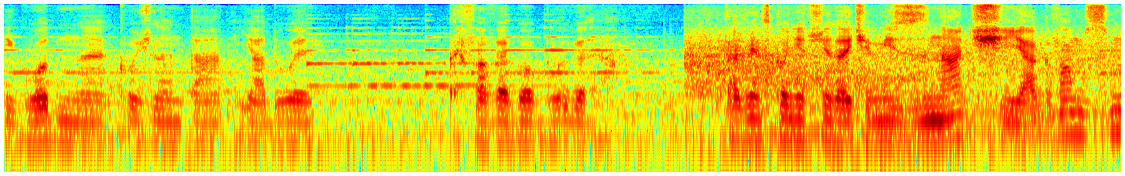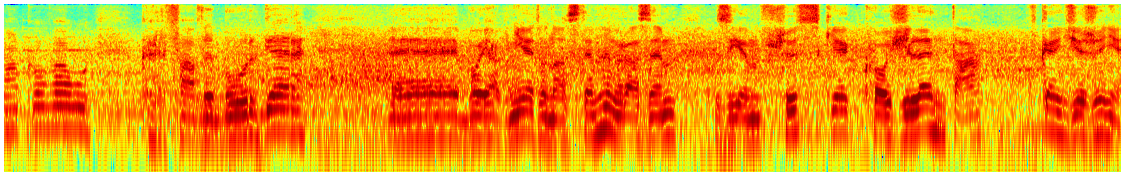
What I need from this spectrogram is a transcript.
i głodne koźlęta jadły krwawego burgera. Tak więc koniecznie dajcie mi znać, jak Wam smakował krwawy burger. E, bo jak nie, to następnym razem zjem wszystkie koźlęta w Kędzierzynie.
